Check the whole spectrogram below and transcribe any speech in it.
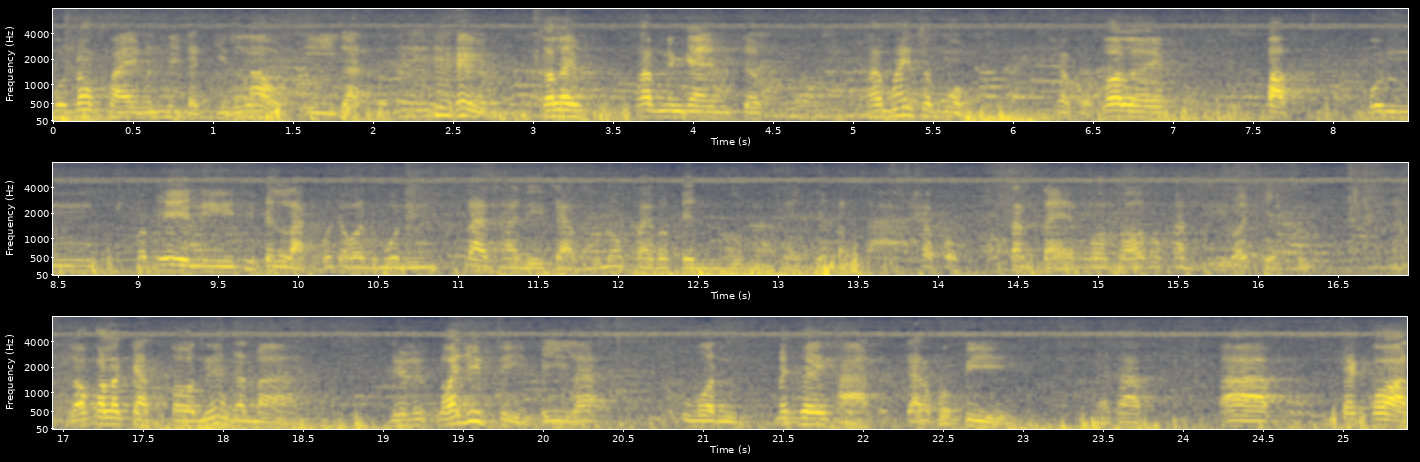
บุญต้องไฟมันมีแต่กินเหล้าตีกันก็เลยทำยังไงมันจะทำให้สงบครับผมก็เลย ปรับบุญประเพณีที่เป็นหลักของจังหวัดอุบลราชธานีจากบุญน้องไฟมาเป็นบุญแห่เทียนพรรษาครับผมตั้งแต่พศ 2470แล้วก็เราจัดต่อเนื่องกันมาเดือน124 ปีแล้วอุบลไม่เคยขาดจัดทุกปีนะครับอ่าแต่ก่อน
